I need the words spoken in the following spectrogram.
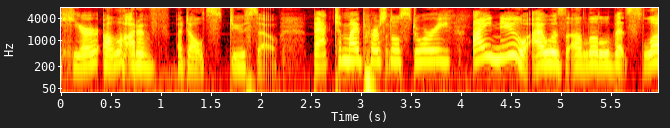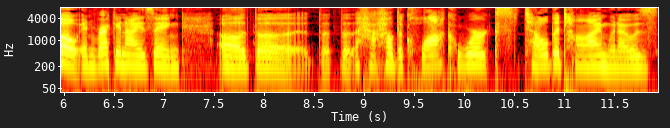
here a lot of adults do so. Back to my personal story, I knew I was a little bit slow in recognizing uh, the, the, the how the clock works, tell the time when I was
